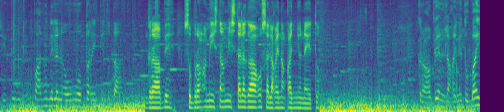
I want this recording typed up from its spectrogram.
Sipin mo yun, paano nila na-operate ito dati? Grabe, sobrang amazed na amazed talaga ako sa laki ng kanyon na ito. Grabe, ang laki nito, bay.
